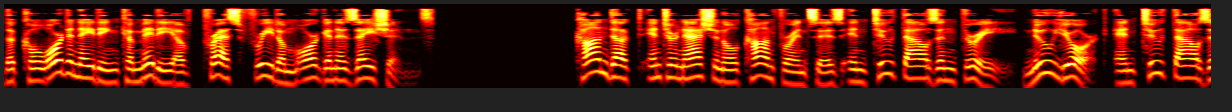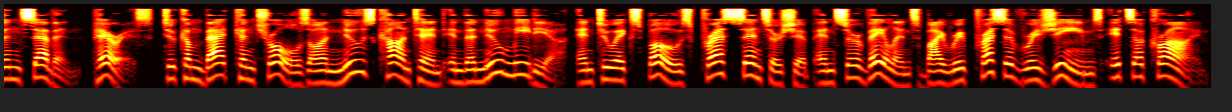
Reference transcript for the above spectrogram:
the Coordinating Committee of Press Freedom Organizations conduct international conferences in 2003 New York and 2007 Paris to combat controls on news content in the new media, and to expose press censorship and surveillance by repressive regimes. It's a crime,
